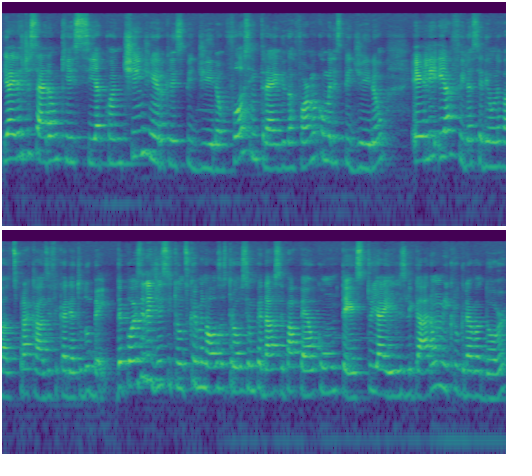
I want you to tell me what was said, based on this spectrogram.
E aí eles disseram que se a quantia em dinheiro que eles pediram fosse entregue da forma como eles pediram, ele e a filha seriam levados para casa e ficaria tudo bem. Depois ele disse que um dos criminosos trouxe um pedaço de papel com um texto e aí eles ligaram um microgravador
